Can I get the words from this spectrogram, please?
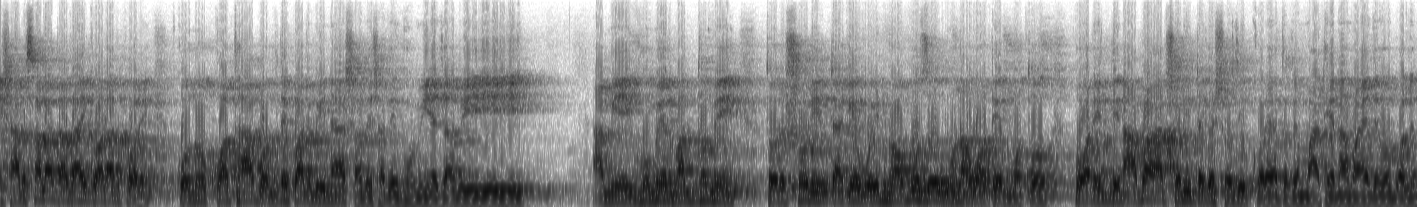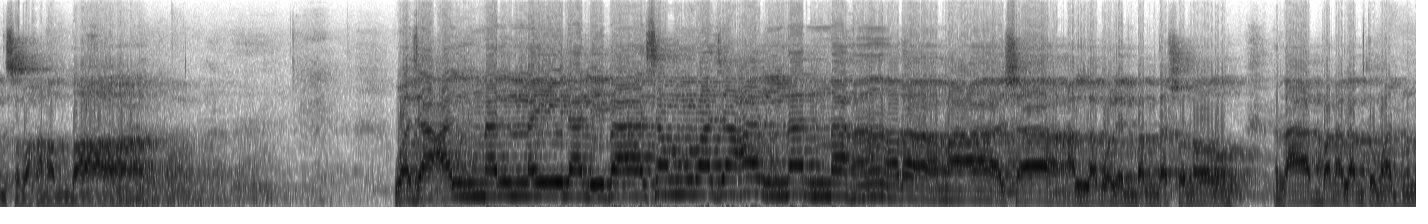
এসার সালাদ আদায় করার পরে কোনো কথা বলতে পারবি না, সাথে সাথে ঘুমিয়ে যাবি। আমি এই ঘুমের মাধ্যমে তোর শরীরটাকে ওই নবযৌবনা ওয়াটের মতো পরের দিন আবার শরীরটাকে সজীব করে তোকে মাঠে নামায় দেবো বলেন সোবাহান আল্লাহ وجعلنا الليل لباسا وجعلنا النهار معاشا আল্লাহ বলেন বান্দা শোনো রাত বানালাম তোমার জন্য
